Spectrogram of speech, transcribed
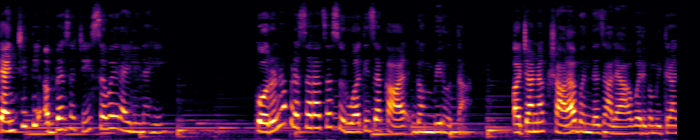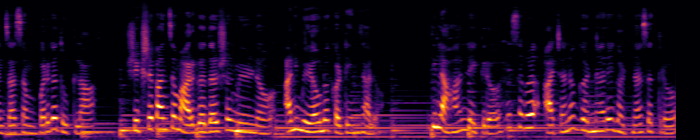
त्यांची ती अभ्यासाची सवय राहिली नाही. कोरोना प्रसाराचा सुरुवातीचा काळ गंभीर होता. अचानक शाळा बंद झाल्या वर्गमित्रांचा संपर्क तुटला शिक्षकांचं मार्गदर्शन मिळणं आणि मिळवणं कठीण झालं. ती लहान लेकरं हे सगळं अचानक घडणारे घटनासत्र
